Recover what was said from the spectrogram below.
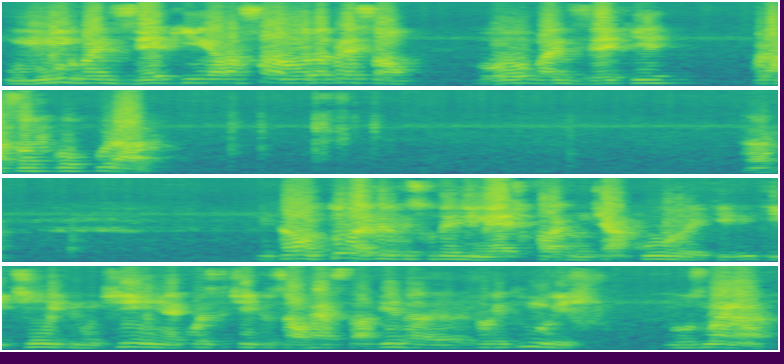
o mundo vai dizer que ela sarou da pressão, ou vai dizer que o coração ficou curado. Tá? Então, tudo aquilo que eu escutei de médico falar que não tinha cura, que, que tinha, que não tinha, coisa que tinha que usar o resto da vida, eu joguei tudo no lixo. Não uso mais nada.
